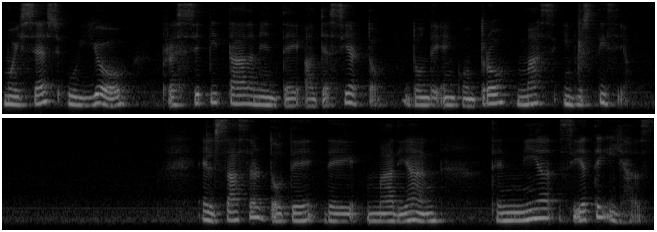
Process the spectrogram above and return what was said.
Moisés huyó precipitadamente al desierto, donde encontró más injusticia. El sacerdote de Madián tenía siete hijas,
